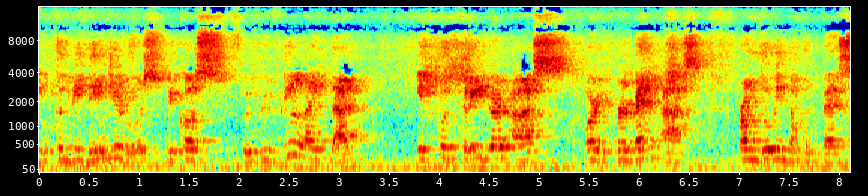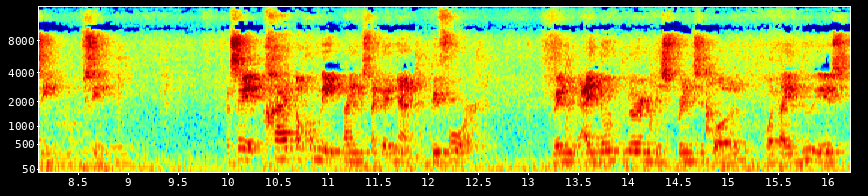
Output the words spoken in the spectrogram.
it could be dangerous because if we feel like that, it could trigger us or prevent us from doing the confessing of sin. Kasi kahit ako may times na ganyan before, when I don't learn this principle, what I do is,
